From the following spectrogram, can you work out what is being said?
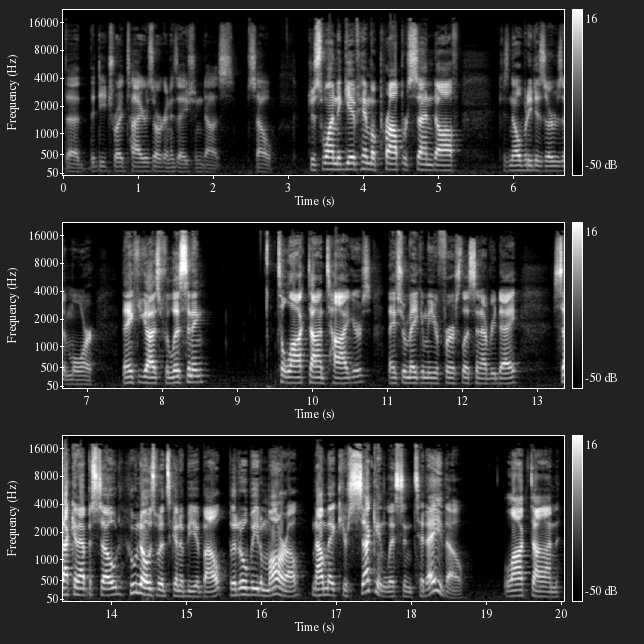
the, the Detroit Tigers organization does. So. Just wanted to give him a proper send off because nobody deserves it more. Thank you guys for listening to Locked On Tigers. Thanks for making me your first listen every day. Second episode, who knows what it's going to be about, but it'll be tomorrow. Now make your second listen today, though. Locked On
